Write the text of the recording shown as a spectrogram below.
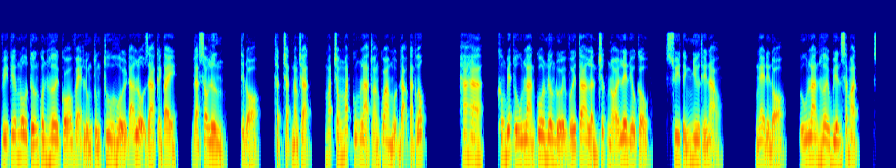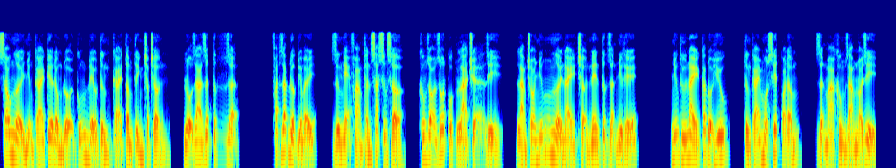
vị tiêm ngô tướng quân hơi có vẻ lúng túng thu hồi đã lộ ra cánh tay, đặt sau lưng, tiếp đó, thật chặt nắm chặt, mắt trong mắt cũng là thoáng qua một đạo tàn gốc ha ha, không biết u lan cô nương đối với ta lần trước nói lên yêu cầu, suy tính như thế nào? Nghe đến đó u lan hơi biến sắc mặt, sau người những cái kia đồng đội cũng đều từng cái tâm tình chập trờn lộ ra rất tức giận. Phát giác được điểm ấy, dương nhẹ phàm thần sắc xứng sở không rõ rốt cuộc là chuyện gì, làm cho những người này trở nên tức giận như thế. Những thứ này các đội hữu từng cái một xiết quả đấm, giận mà không dám nói gì.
